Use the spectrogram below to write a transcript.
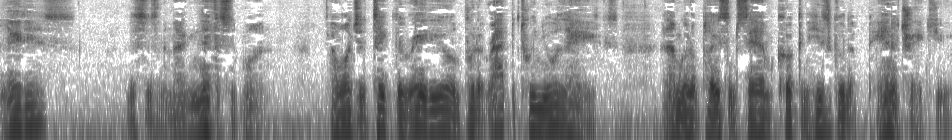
Ladies, this is the magnificent one. I want you to take the radio and put it right between your legs. And I'm going to play some Sam Cooke and he's going to penetrate you.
